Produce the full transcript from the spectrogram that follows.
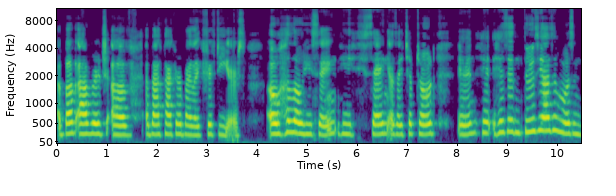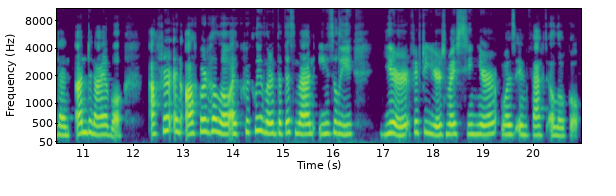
above average of a backpacker by like 50 years. Oh, hello, he sang. He sang as I tiptoed in. His enthusiasm was undeniable. After an awkward hello, I quickly learned that this man, easily year 50 years my senior, was in fact a local.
